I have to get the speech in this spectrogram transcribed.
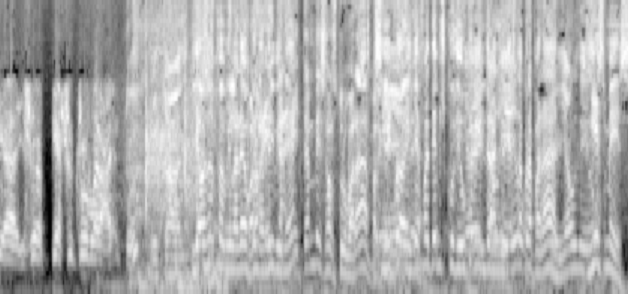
ja, ja, ja s'ho trobaran, tu. I tant. Ja us espavilareu quan ell, arribin, eh? ell també se'ls trobarà. Sí, Perquè... però ell ja fa temps que ho diu que ja vindran, ja diu, està preparat. ja. I és més,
